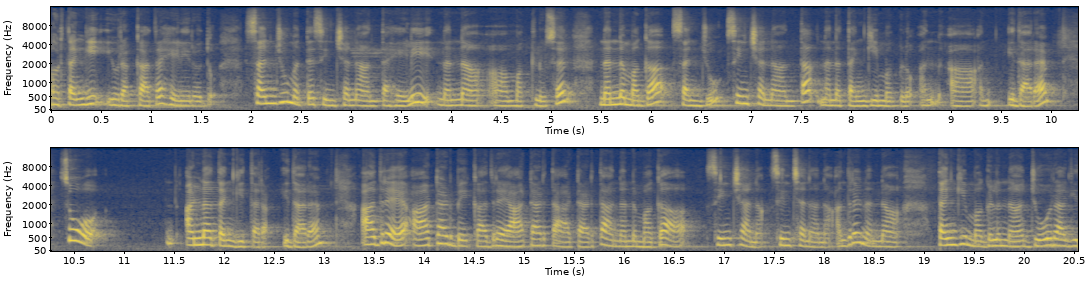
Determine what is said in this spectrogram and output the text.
ಅವ್ರ ತಂಗಿ ಇವ್ರ ಅಕ್ಕ ಹತ್ರ ಹೇಳಿರೋದು. ಸಂಜು ಮತ್ತು ಸಿಂಚನ ಅಂತ ಹೇಳಿ ನನ್ನ ಮಕ್ಕಳು ಸರ್. ನನ್ನ ಮಗ ಸಂಜು, ಸಿಂಚನ ಅಂತ ನನ್ನ ತಂಗಿ ಮಗಳು ಅನ್ ಇದ್ದಾರೆ ಸೊ ಅಣ್ಣ ತಂಗಿ ಥರ ಇದ್ದಾರೆ ಆದರೆ ಆಟಾಡಬೇಕಾದ್ರೆ ಆಟಾಡ್ತಾ ಆಟಾಡ್ತಾ ನನ್ನ ಮಗ ಸಿಂಚನ, ಸಿಂಚನನ ಅಂದರೆ ನನ್ನ ತಂಗಿ ಮಗಳನ್ನ ಜೋರಾಗಿ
